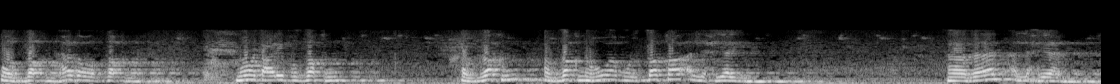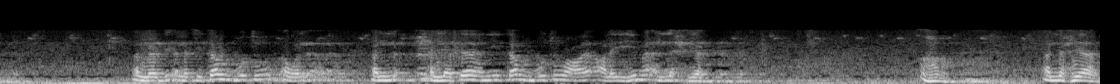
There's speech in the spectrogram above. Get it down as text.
والذقن هذا هو الذقن. ما هو تعريف الذقن؟ الذقن الذقن هو ملتقى اللحيين. هذان اللحيان. التي تنبت أو اللتان تنبت عليهما اللحية. اللحيان.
